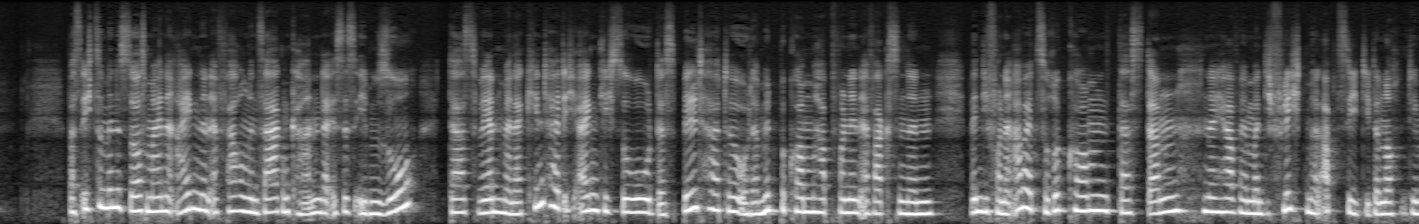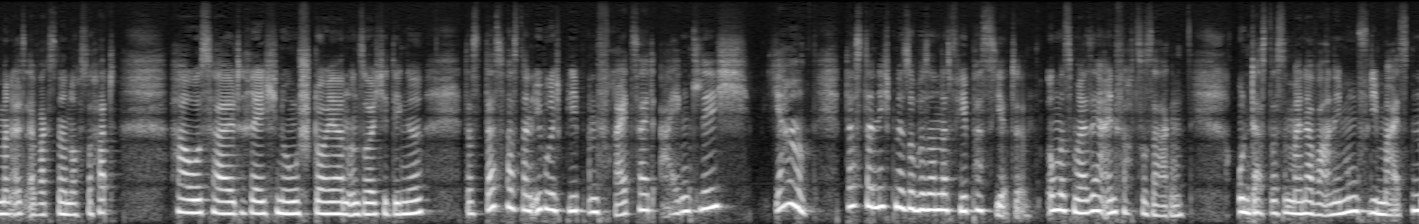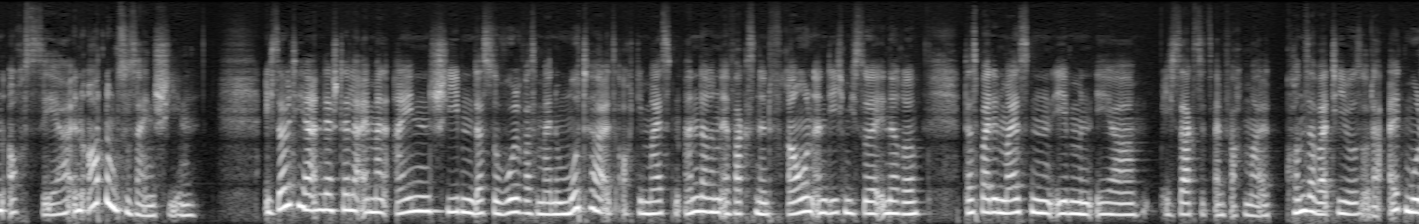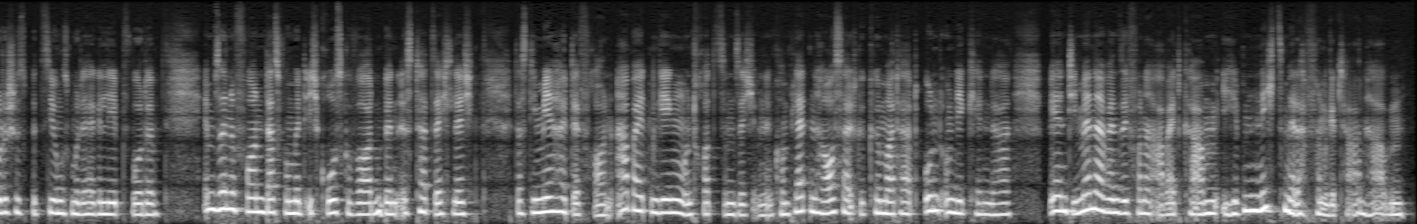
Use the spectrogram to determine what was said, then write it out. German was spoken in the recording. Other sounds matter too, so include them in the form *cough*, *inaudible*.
Was ich zumindest so aus meinen eigenen Erfahrungen sagen kann, da ist es eben so, dass während meiner Kindheit ich eigentlich so das Bild hatte oder mitbekommen habe von den Erwachsenen, wenn die von der Arbeit zurückkommen, dass dann, naja, wenn man die Pflicht mal abzieht, die dann noch, die man als Erwachsener noch so hat, Haushalt, Rechnung, Steuern und solche Dinge, dass das, was dann übrig blieb an Freizeit, eigentlich ja, dass da nicht mehr so besonders viel passierte, um es mal sehr einfach zu sagen. Und dass das in meiner Wahrnehmung für die meisten auch sehr in Ordnung zu sein schien. Ich sollte ja an der Stelle einmal einschieben, dass sowohl was meine Mutter als auch die meisten anderen erwachsenen Frauen, an die ich mich so erinnere, dass bei den meisten eben eher, ich sag's jetzt einfach mal, konservatives oder altmodisches Beziehungsmodell gelebt wurde. Im Sinne von, das, womit ich groß geworden bin, ist tatsächlich, dass die Mehrheit der Frauen arbeiten ging und trotzdem sich um den kompletten Haushalt gekümmert hat und um die Kinder, während die Männer, wenn sie von der Arbeit kamen, eben nichts mehr davon getan haben.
